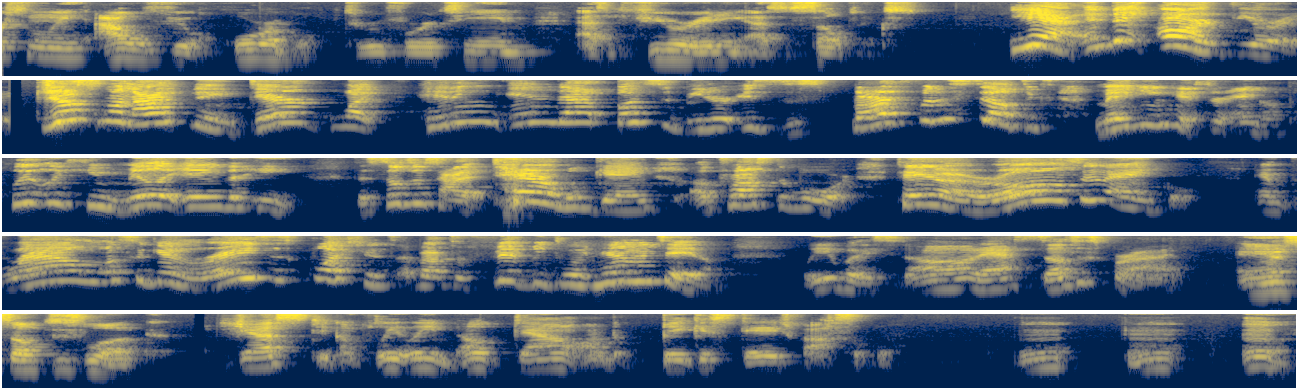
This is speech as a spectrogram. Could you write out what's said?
Personally, I would feel horrible to root for a team as infuriating as the Celtics. Yeah, and they are infuriating. Just when I think Derrick White hitting in that buzzer beater is the start for the Celtics making history and completely humiliating the Heat. The Celtics had a terrible game across the board. Tatum rolls his ankle, and Brown once again raises questions about the fit between him and Tatum. We wasted all that Celtics pride And Celtics luck. Just to completely melt down on the biggest stage possible. Mm, mm, mm.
